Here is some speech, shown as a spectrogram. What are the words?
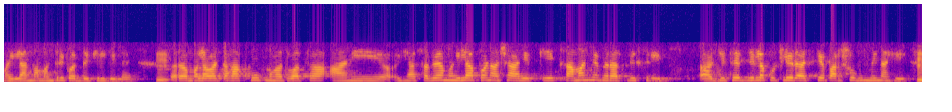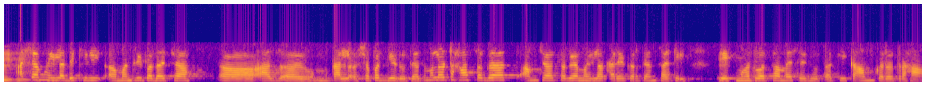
महिलांना मंत्रीपद देखील दिलंय. तर मला वाटतं हा खूप महत्त्वाचा आणि ह्या सगळ्या महिला पण अशा आहेत की एक सामान्य घरातली स्त्री जिथे जिला कुठली राजकीय पार्श्वभूमी नाही. अशा महिला देखील मंत्रिपदाच्या आज काल शपथ घेत होत्या. तर मला वाटतं हा सगळ्यात आमच्या सगळ्या महिला कार्यकर्त्यांसाठी एक महत्त्वाचा मेसेज होता की काम करत राहा.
